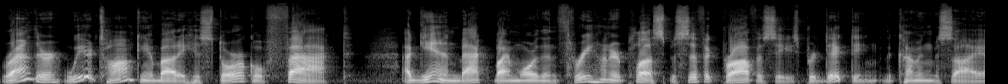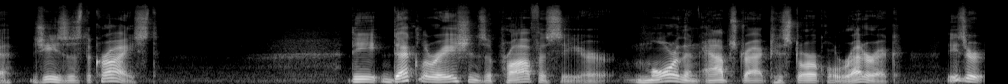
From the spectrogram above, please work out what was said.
Rather, we are talking about a historical fact, again backed by more than 300 plus specific prophecies predicting the coming Messiah, Jesus the Christ. The declarations of prophecy are more than abstract historical rhetoric. These are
